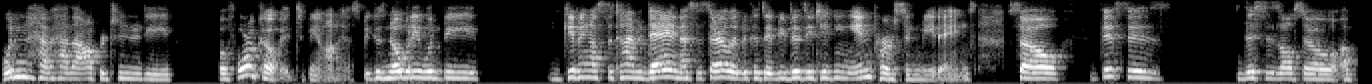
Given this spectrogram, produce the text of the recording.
wouldn't have had that opportunity before COVID, to be honest, because nobody would be giving us the time of day necessarily because they'd be busy taking in-person meetings. So this is this is also a,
